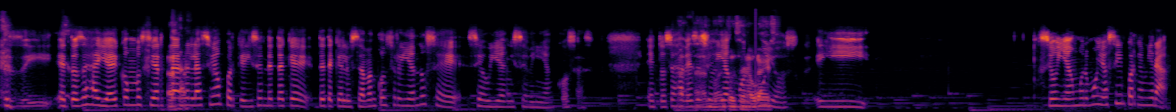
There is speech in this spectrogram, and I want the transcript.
Sí, entonces ahí hay como cierta relación porque dicen desde que, desde que lo estaban construyendo se, se oían y se veían cosas. Entonces a veces se oían murmullos y se oían murmullos, sí, porque mira,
